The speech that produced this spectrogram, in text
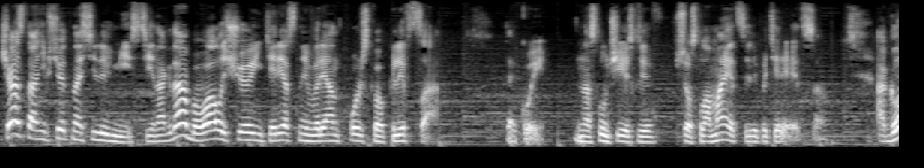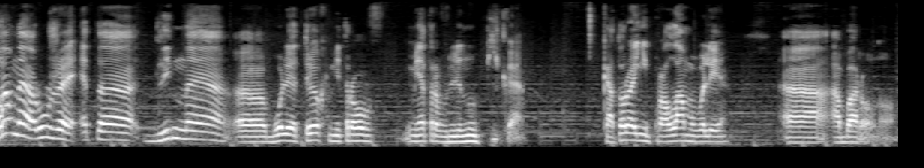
Часто они все это носили вместе. Иногда бывал еще интересный вариант польского клевца. Такой, на случай, если все сломается или потеряется. А главное оружие это длинная, э, более трех метров, метров в длину пика, которой они проламывали э, оборону.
